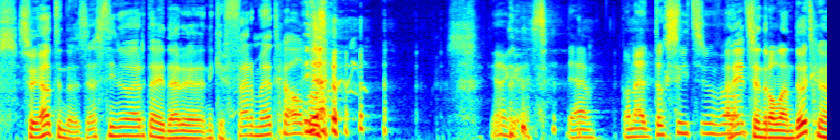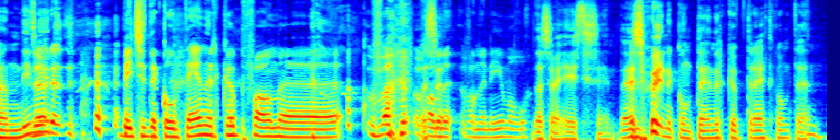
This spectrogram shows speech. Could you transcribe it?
Zo ja, toen dat 16 werd, dat je daar eh, een keer ferm uitgehaald Ja. Ja, ja, dan heb je toch zoiets zo van... Allee, het zijn er al aan dood gegaan. Die Zo. dieren. Beetje de containercup van, eh, van, van, de, van de hemel. Dat zou geestig zijn. Dat je zo in een containercup terechtkomt en...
